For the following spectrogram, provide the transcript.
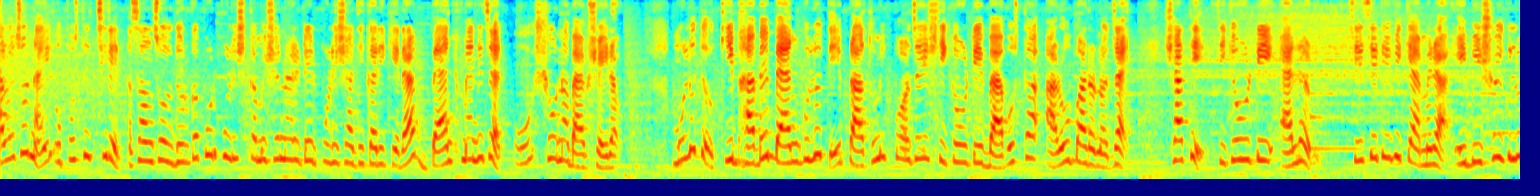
আলোচনায় উপস্থিত ছিলেন আসানসোল দুর্গাপুর পুলিশ কমিশনারেটের পুলিশ আধিকারিকেরা, ব্যাংক ম্যানেজার ও সোনা ব্যবসায়ীরাও। মূলত কীভাবে ব্যাংকগুলোতে প্রাথমিক পর্যায়ে সিকিউরিটি ব্যবস্থা আরও বাড়ানো যায়, সাথে সিকিউরিটি অ্যালার্ম সিসিটিভি ক্যামেরা এই বিষয়গুলো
